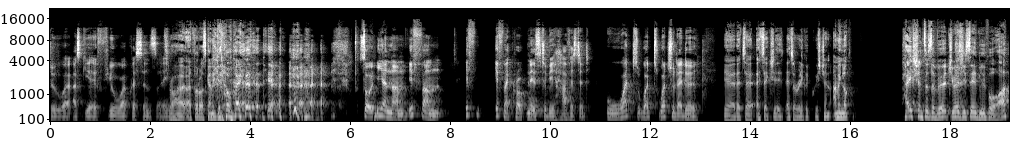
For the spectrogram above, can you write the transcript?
to uh, ask you a few uh, questions. That's right. I thought I was going to get away with it. so, Ian, um, if um, if if my crop needs to be harvested, what what what should I do? Yeah, that's a that's actually that's a really good question. I mean, look, patience is a virtue, as you said before.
